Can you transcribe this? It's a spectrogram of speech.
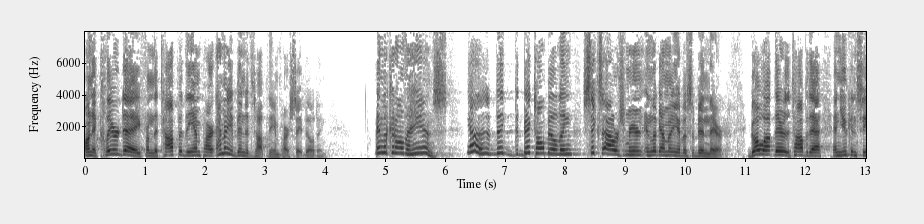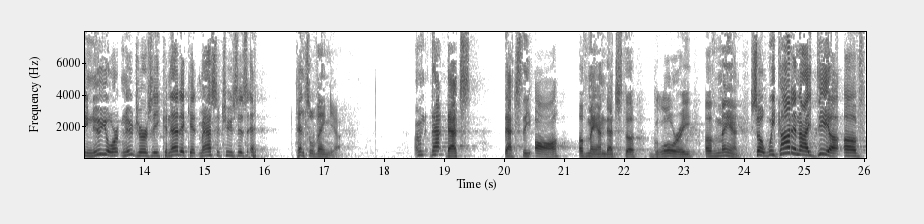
On a clear day from the top of the Empire, how many have been to the top of the Empire State Building? Man, look at all the hands. Yeah, there's a big, big tall building, six hours from here, and look how many of us have been there. Go up there to the top of that, and you can see New York, New Jersey, Connecticut, Massachusetts, and Pennsylvania. I mean, that, that's, that's the awe of man. That's the glory of man. So we got an idea of,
